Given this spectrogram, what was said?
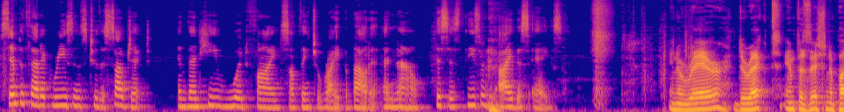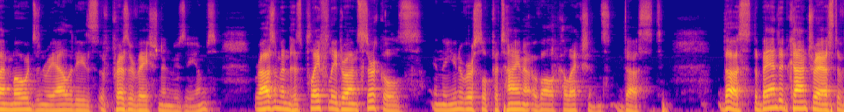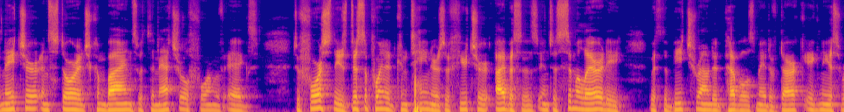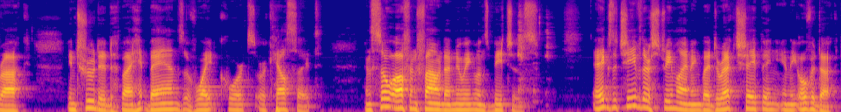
sympathetic reasons to the subject, and then he would find something to write about it. And now, this is, these are the ibis eggs in a rare, direct imposition upon modes and realities of preservation in museums, Rosamond has playfully drawn circles in the universal patina of all collections, dust. Thus, the banded contrast of nature and storage combines with the natural form of eggs to force these disappointed containers of future ibises into similarity with the beach rounded pebbles made of dark igneous rock intruded by bands of white quartz or calcite, and so often found on New England's beaches. Eggs achieve their streamlining by direct shaping in the oviduct,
